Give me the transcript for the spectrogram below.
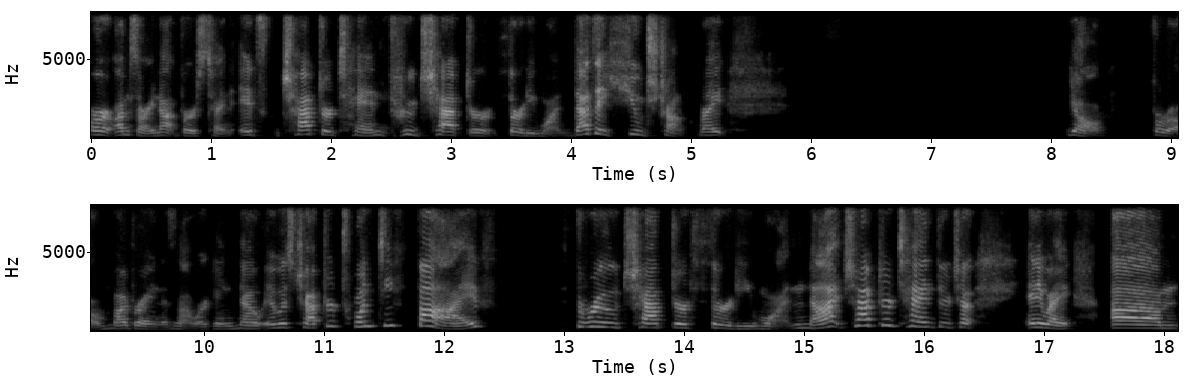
or I'm sorry, not verse 10. It's chapter 10 through chapter 31. That's a huge chunk, right? Y'all, for real, my brain is not working. No, it was chapter 25 through chapter 31, not chapter 10 through chapter. Anyway, um,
